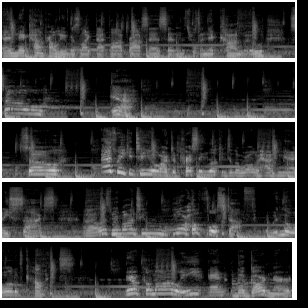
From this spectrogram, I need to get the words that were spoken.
and Nick Khan probably was like that thought process, and this was a Nick Khan move. So, yeah. So, as we continue our depressing look into the world of how humanity sucks, uh, let's move on to more hopeful stuff in the world of comics. Miracle Molly and The Gardener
